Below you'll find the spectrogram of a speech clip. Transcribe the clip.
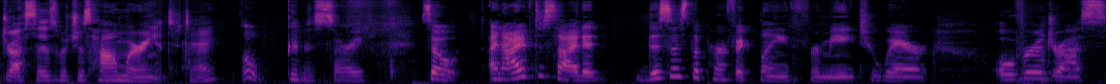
dresses, which is how I'm wearing it today. Oh, goodness, sorry. So, and I've decided this is the perfect length for me to wear over a dress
